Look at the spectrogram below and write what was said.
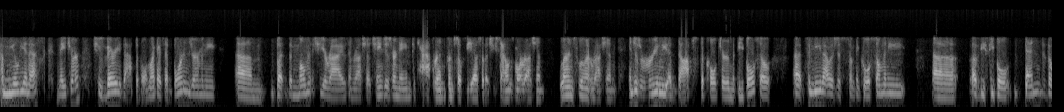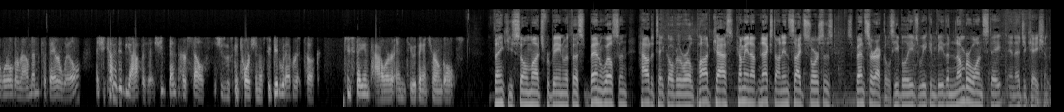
chameleon esque nature. She's very adaptable, like I said, born in Germany um, but the moment she arrives in Russia, changes her name to Catherine from Sophia so that she sounds more Russian, learns fluent Russian, and just really adopts the culture and the people. So uh, to me, that was just something cool. So many uh, of these people bend the world around them to their will, and she kind of did the opposite. She bent herself. She was this contortionist who did whatever it took to stay in power and to advance her own goals. Thank you so much for being with us. Ben Wilson, How to Take Over the World podcast. Coming up next on Inside Sources, Spencer Eccles. He believes we can be the number one state in education.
